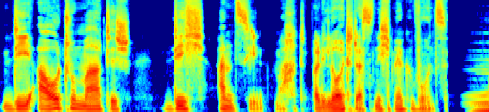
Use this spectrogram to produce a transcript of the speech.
die automatisch dich anziehend macht, weil die Leute das nicht mehr gewohnt sind.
